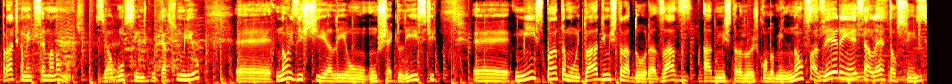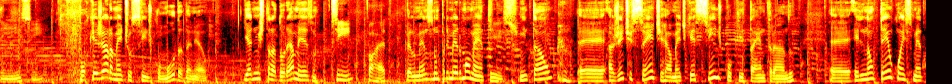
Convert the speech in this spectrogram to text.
praticamente semanalmente. De Certo. algum síndico que assumiu, é, não existia ali um, um checklist. É, me espanta muito a administradora, as administradoras de condomínio não fazerem esse alerta ao síndico, Sim, sim. porque geralmente o síndico muda, Daniel, e a administradora é a mesma Sim, correto. pelo menos num primeiro momento. Isso. Então, é, a gente sente realmente que esse síndico que está entrando, é, ele não tem o conhecimento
